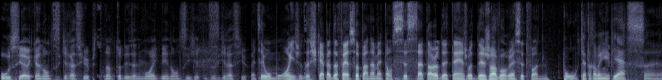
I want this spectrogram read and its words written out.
aussi avec un nom disgracieux. Puis tu nommes tous les animaux avec des noms dis- disgracieux. Ben, tu sais, au moins, je veux dire, je suis capable de faire ça pendant, mettons, 6-7 heures de temps. Je vais déjà avoir assez de fun. là. Pour 80 pièces. euh,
